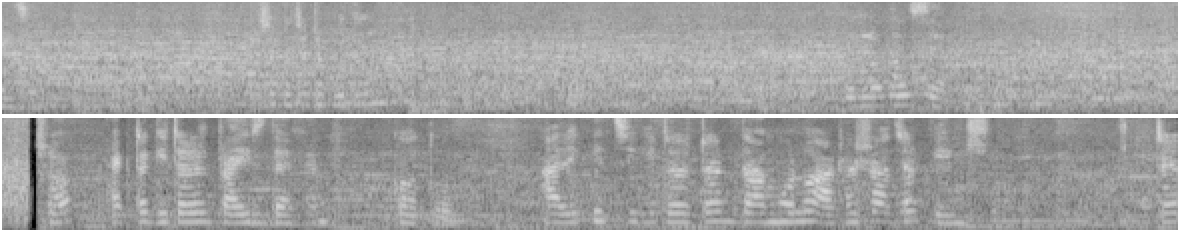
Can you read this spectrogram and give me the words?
এই যে, ছোটো ছোটো পুতুল। সব একটা গিটারের প্রাইস দেখেন কত। আর পিচ্ছি গিটারটার দাম হলো আঠাশ হাজার তিনশো। এটা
